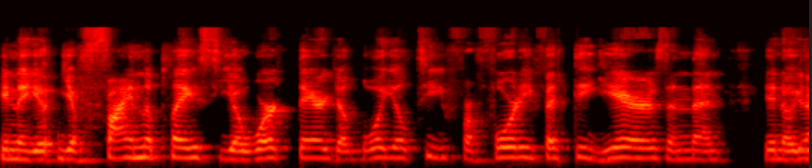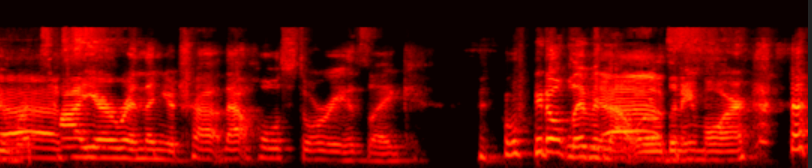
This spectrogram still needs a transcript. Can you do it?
you know you you find the place you work there your loyalty for 40 50 years and then you know yes. you retire and then you're tra- that whole story is like we don't live in that world anymore.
